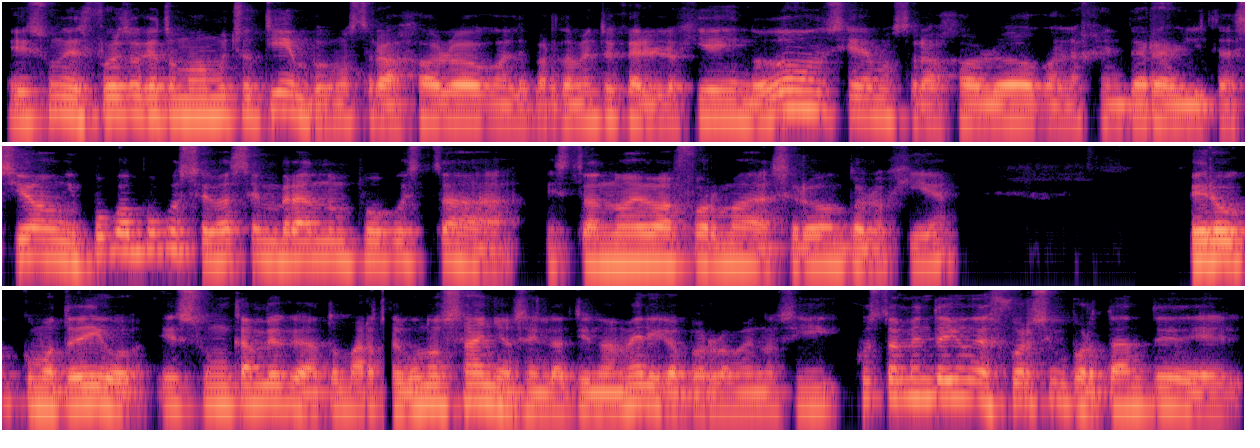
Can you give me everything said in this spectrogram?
es un esfuerzo que ha tomado mucho tiempo. Hemos trabajado luego con el Departamento de Cariología y Endodoncia, hemos trabajado luego con la gente de rehabilitación y poco a poco se va sembrando un poco esta, esta nueva forma de hacer odontología pero como te digo, es un cambio que va a tomar algunos años en Latinoamérica por lo menos. Y justamente hay un esfuerzo importante de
